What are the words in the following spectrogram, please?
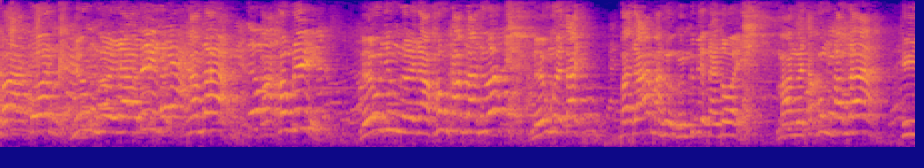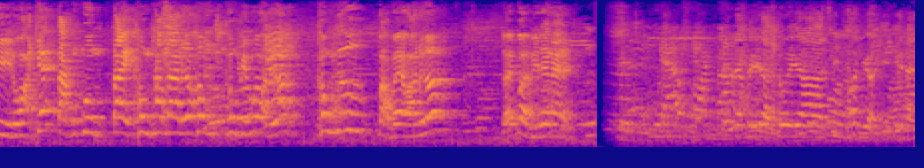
và con những người nào đi tham gia và không đi nếu như người nào không tham gia nữa nếu người ta và đã mà hưởng ứng cái việc này rồi mà người ta không tham gia thì họ chết ta cũng buông tay không tham gia nữa không không cứu họ nữa không giữ bảo vệ họ nữa đấy bởi vì thế này, Thế là bây giờ tôi uh, xin phát biểu như thế này.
